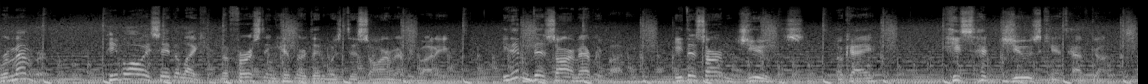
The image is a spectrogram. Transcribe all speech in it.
remember, people always say that like the first thing Hitler did was disarm everybody. He didn't disarm everybody. He disarmed Jews, okay? He said Jews can't have guns.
